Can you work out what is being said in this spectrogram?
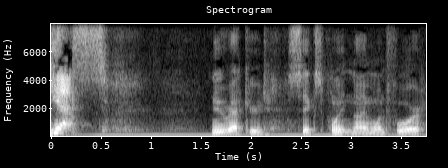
Yes! New record 6.914.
